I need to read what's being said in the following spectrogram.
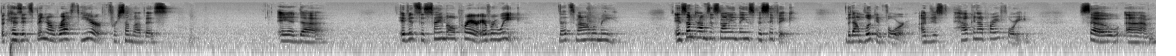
because it's been a rough year for some of us. And uh, if it's the same old prayer every week, that's fine with me. And sometimes it's not anything specific that I'm looking for. I'm just, how can I pray for you? So um,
